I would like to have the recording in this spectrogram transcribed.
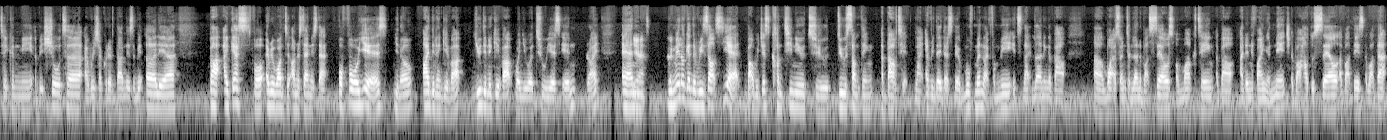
taken me a bit shorter. I wish I could have done this a bit earlier. But I guess for everyone to understand is that for four years, you know, I didn't give up. You didn't give up when you were two years in, right? And Yeah. we may not get the results yet, but we just continue to do something about it. Like every day, there's the movement. Like for me, it's like learning about uh, what I was trying to learn about sales or marketing, about identifying your niche, about how to sell, about this, about that.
